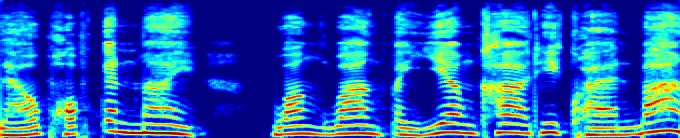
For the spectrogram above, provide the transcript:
แล้วพบกันใหม่ว่างๆไปเยี่ยมข้าที่แคว้นบ้าง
